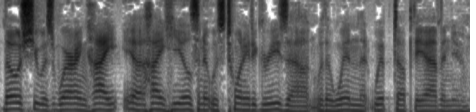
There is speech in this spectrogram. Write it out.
though she was wearing high, uh, high heels and it was 20 degrees out, with a wind that whipped up the avenue.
